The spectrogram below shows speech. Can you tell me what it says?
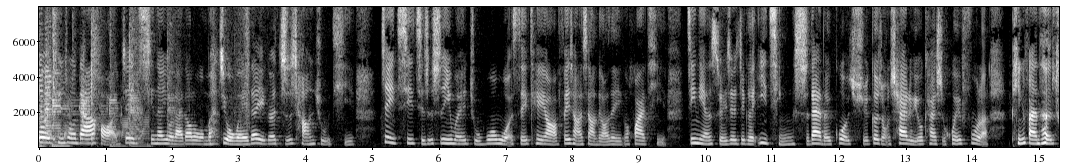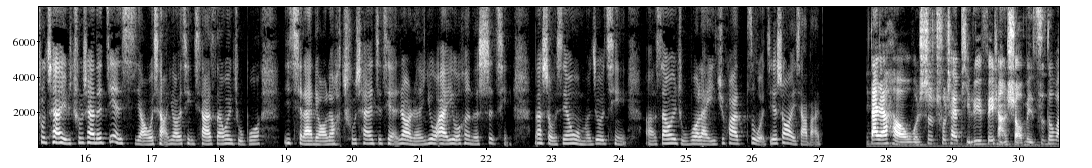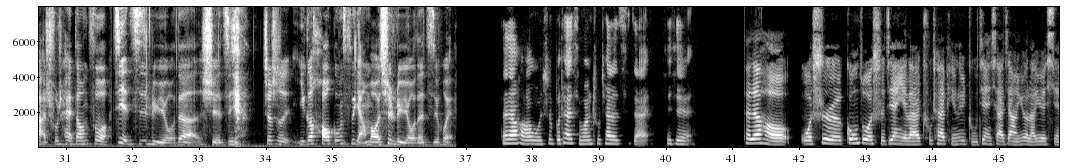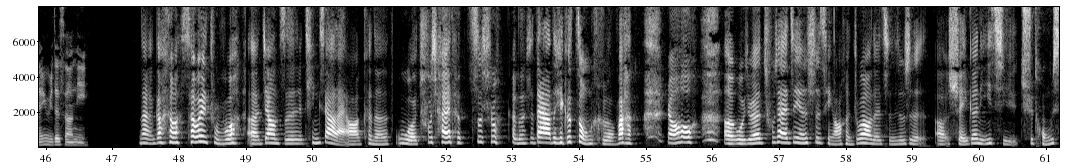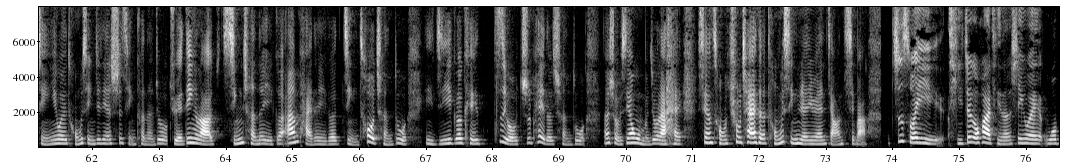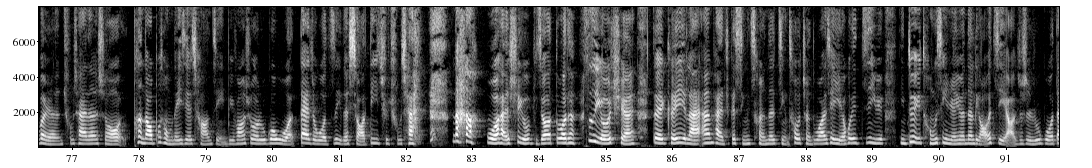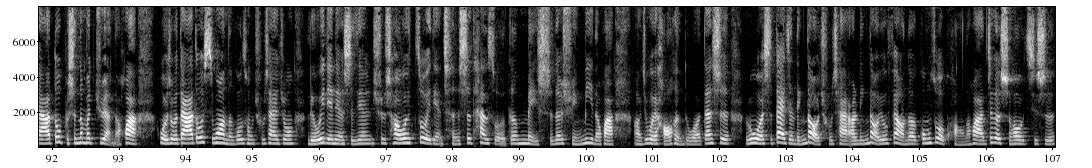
各位听众，大家好啊！这一期呢，又来到了我们久违的一个职场主题。这一期其实是因为主播我 CK 啊非常想聊的一个话题。今年随着这个疫情时代的过去，各种差旅又开始恢复了，频繁的出差与出差的间隙啊，我想邀请其他三位主播一起来聊聊出差之前让人又爱又恨的事情。那首先我们就请啊三位主播来一句话自我介绍一下吧。大家好，我是出差频率非常少，每次都把出差当做借机旅游的学姐。就是一个薅公司羊毛去旅游的机会。大家好，我是不太喜欢出差的七仔，谢谢。大家好，我是工作实践以来出差频率逐渐下降、越来越咸鱼的 Sunny。那刚刚三位主播，呃，这样子听下来啊，可能我出差的次数可能是大家的一个总和吧。然后，呃，我觉得出差这件事情啊，很重要的其实就是，呃，谁跟你一起去同行，因为同行这件事情可能就决定了行程的一个安排的一个紧凑程度，以及一个可以自由支配的程度。那首先，我们就来 先从出差的同行人员讲起吧。之所以提这个话题呢，是因为我本人出差的的时候碰到不同的一些场景。比方说，如果我带着我自己的小弟去出差，那我还是有比较多的自由权，对，可以来安排这个行程的紧凑程度，而且也会基于你对于同行人员的了解啊，就是如果大家都不是那么卷的话，或者说大家都希望能够从出差中留一点点时间去稍微做一点城市探索跟美食的寻觅的话，啊，就会好很多。但是如果是带着领导出差，而领导又非常的工作狂的话，这个时候其实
